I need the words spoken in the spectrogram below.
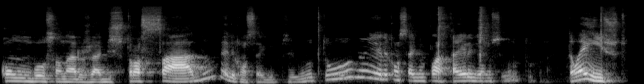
com um Bolsonaro já destroçado, ele consegue ir para o segundo turno e ele consegue emplacar e ele ganha no segundo turno. Então é isto.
